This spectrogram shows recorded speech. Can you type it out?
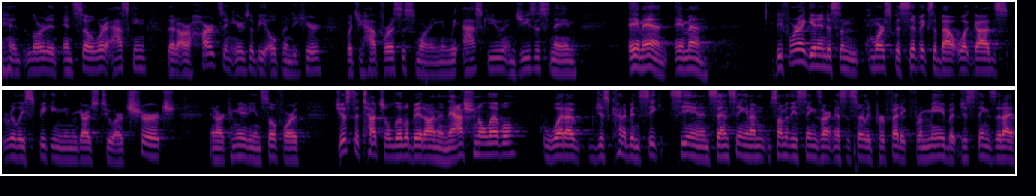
And Lord, and, and so we're asking that our hearts and ears would be open to hear what you have for us this morning. And we ask you in Jesus' name, amen. Amen. Before I get into some more specifics about what God's really speaking in regards to our church and our community and so forth, just to touch a little bit on a national level, what I've just kind of been see- seeing and sensing, and I'm, some of these things aren't necessarily prophetic from me, but just things that I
